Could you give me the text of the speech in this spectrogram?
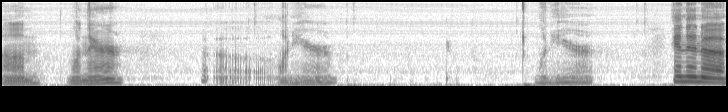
Um, one there, uh, one here, one here, and then uh,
